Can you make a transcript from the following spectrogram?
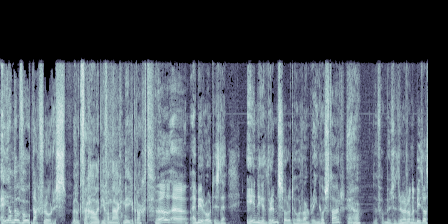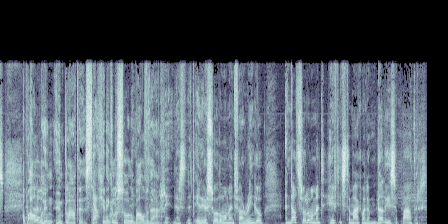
Hey Jan Delvo. Dag Floris. Welk verhaal heb je vandaag meegebracht? Wel, uh, Abbey Road is de enige drumsolo te horen van Ringo Starr. Ja. De fameuze drummer van de Beatles. Op al hun, hun platen staat geen enkele solo behalve daar. Nee, dat is het enige solo-moment van Ringo. En dat solo-moment heeft iets te maken met een Belgische pater.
